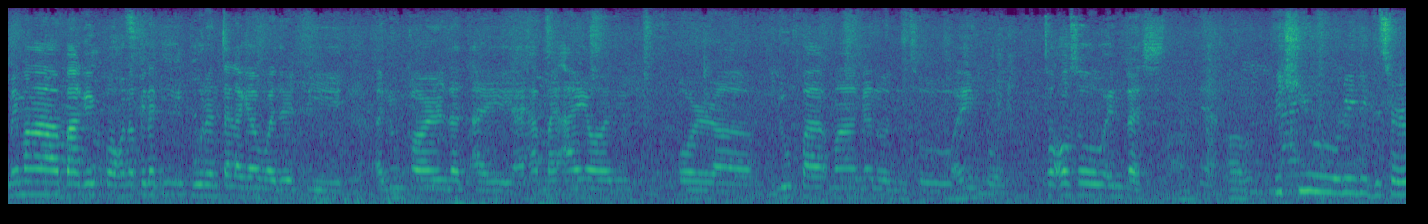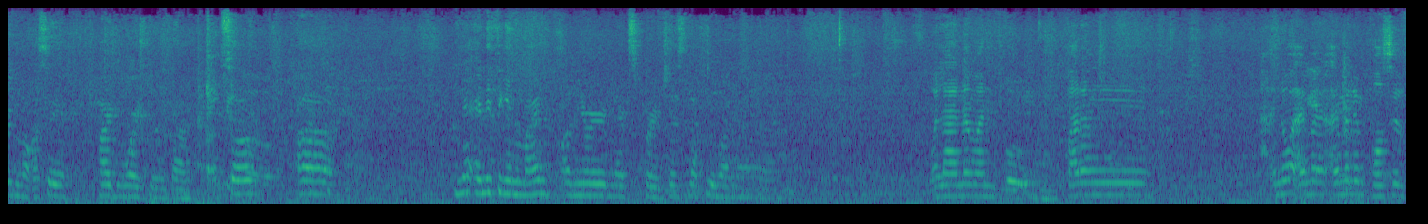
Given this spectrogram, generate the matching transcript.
may mga bagay po ako na pinag-iipunan talaga whether it be a new car that I I have my eye on or uh, lupa, mga ganun. So, ayun po. So, also invest. Yeah. Uh, which you really deserve no kasi hardworking ka. So, uh, anything in mind on your next purchase that you wanna Wala naman po. Parang, ano, I'm, a, I'm an impulsive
